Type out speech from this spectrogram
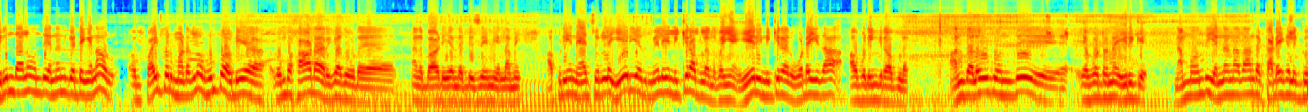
இருந்தாலும் வந்து என்னென்னு கேட்டிங்கன்னா பைப்பர் மாடலில் ரொம்ப அப்படியே ரொம்ப ஹார்டாக இருக்குது அதோட அந்த பாடி அந்த டிசைன் எல்லாமே. அப்படியே நேச்சுரலாக ஏறி அது மேலேயே நிற்கிறாப்புல அந்த பையன். ஏறி நிற்கிறாரு உடையுதா? அப்படிங்கிறாப்புல. அந்த அளவுக்கு வந்து எஃபர்ட்னா இருக்குது நம்ம வந்து என்னென்ன தான் அந்த கடைகளுக்கு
